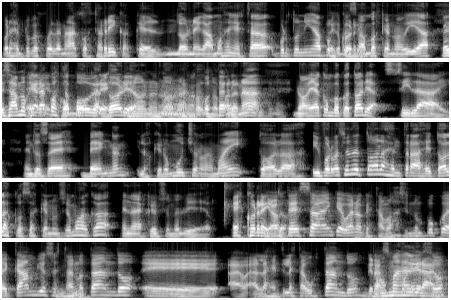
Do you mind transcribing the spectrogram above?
por ejemplo, a Escuela de Nada a Costa Rica, que lo negamos en esta oportunidad porque pensamos que no había Pensamos que era eh, Costa Pobre. convocatoria. No, no, no. No, para nada. no había convocatoria, sí la hay. Entonces, vengan y los quiero mucho. Nos vemos ahí. Toda la información de todas las entradas y todas las cosas que anunciamos acá en la descripción del video. Es Ya correcto. ustedes saben que, bueno, que estamos haciendo un poco de cambio. Se está notando. A, a la gente le está gustando. Gracias más por al eso. grano.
